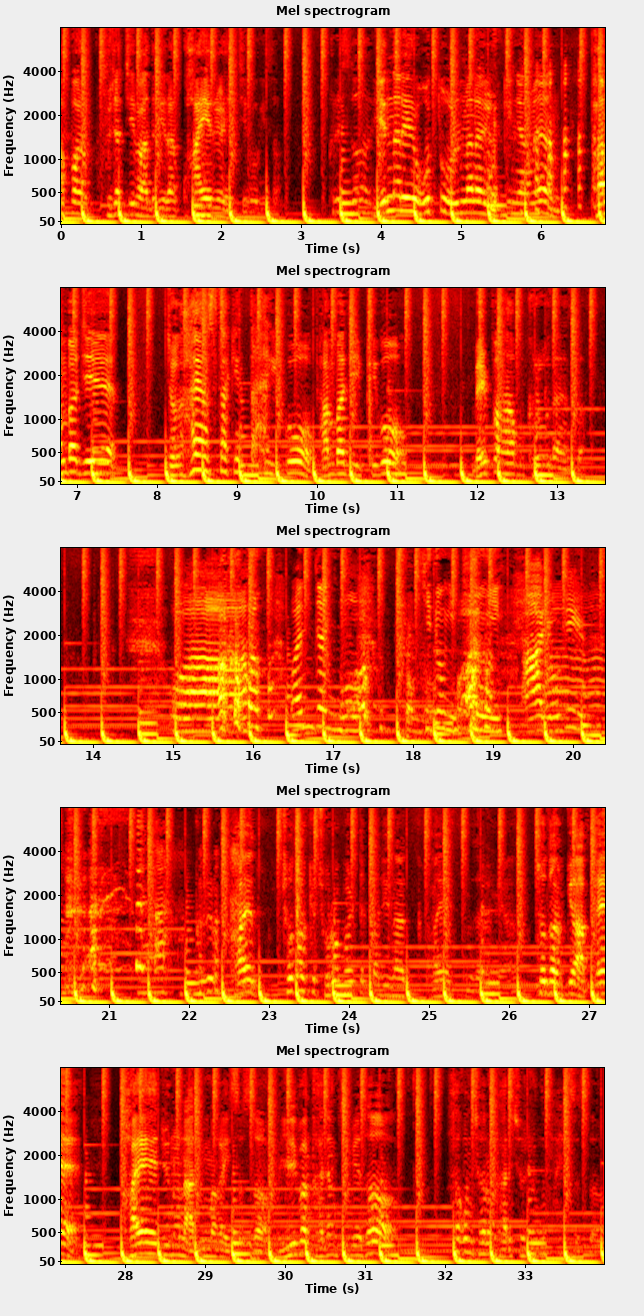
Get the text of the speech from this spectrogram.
아빠 부잣집 아들이라 과외를 했지 거기서. 그래서 옛날에 옷도 얼마나 웃기냐면 반바지에 저 하얀 스타킹 딱 입고 반바지 입히고 멜빵하고 그러고 다녔어. 와 완전 기동이 기동이. 아 여기 아, 그리고 과외 초등학교 졸업할 때까지 나 과외 했던 사람이야. 초등학교 앞에 과외해주는 아줌마가 있었어. 일반 가정집에서 학원처럼 가르쳐주고 다 했었어.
